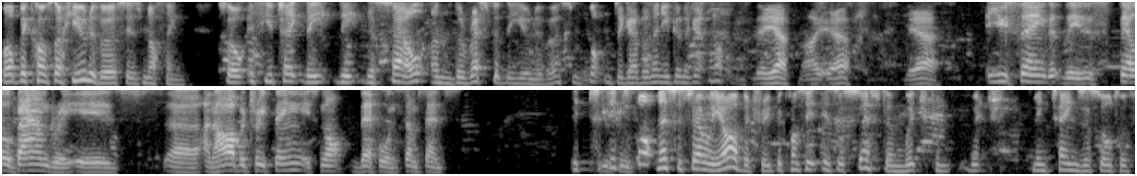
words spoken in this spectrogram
Well, because the universe is nothing. So if you take the, the, the cell and the rest of the universe and put them together, then you're going to get nothing. yeah I, yeah yeah Are you saying that the, the cell boundary is uh, an arbitrary thing? It's not, therefore, in some sense, It's, You it's can- not necessarily arbitrary because it is a system which can, which maintains a sort of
